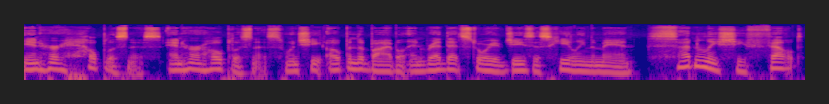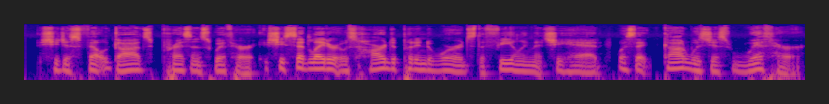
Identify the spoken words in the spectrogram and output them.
in her helplessness and her hopelessness, when she opened the Bible and read that story of Jesus healing the man, suddenly she felt, she just felt God's presence with her. She said later it was hard to put into words the feeling that she had, was that God was just with her,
